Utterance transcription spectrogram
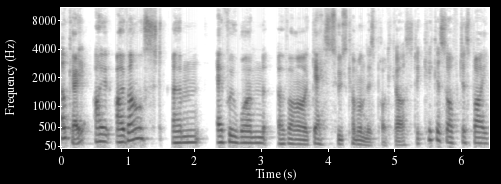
okay, I, have asked um, every one of our guests who's come on this podcast to kick us off just by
